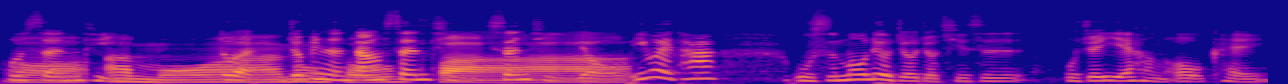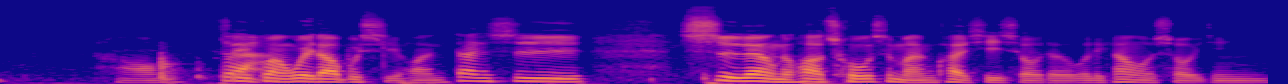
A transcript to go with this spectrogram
或身体。哦按摩啊，对，你就变成当身体身体油，啊因为它五十 ml 六九九，其实我觉得也很 OK。好，这一罐味道不喜欢，但是适量的话抽是蛮快吸收的。我你看我手已经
